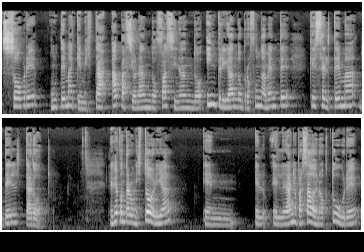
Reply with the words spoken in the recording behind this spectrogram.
sobre un tema que me está apasionando, fascinando, intrigando profundamente, que es el tema del tarot. Les voy a contar una historia. En el, año pasado, en octubre,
